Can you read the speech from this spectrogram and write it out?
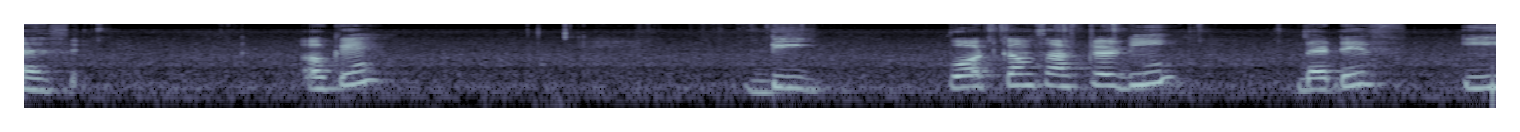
ऐसे। Okay D what comes after D that is E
